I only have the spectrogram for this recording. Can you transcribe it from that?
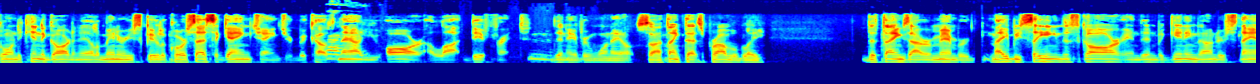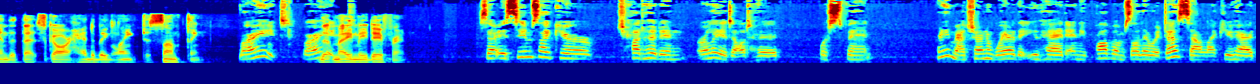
going to kindergarten, and elementary school, of course, that's a game changer because right. now you are a lot different mm. than everyone else. So I think that's probably the things I remembered. Maybe seeing the scar and then beginning to understand that that scar had to be linked to something. Right, right. That made me different. So it seems like your childhood and early adulthood were spent pretty much unaware that you had any problems, although it does sound like you had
